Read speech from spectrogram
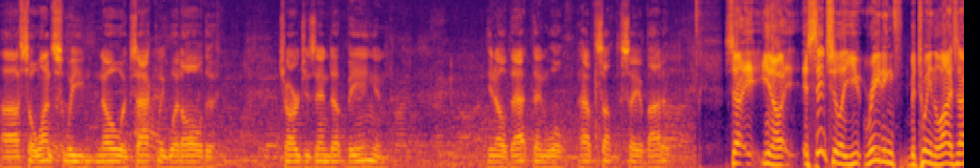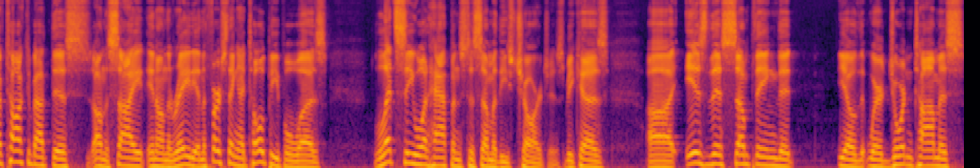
Uh, so once we know exactly what all the charges end up being, and you know that, then we'll have something to say about it. So you know, essentially, you reading between the lines, and I've talked about this on the site and on the radio. And the first thing I told people was, let's see what happens to some of these charges because uh, is this something that you know where Jordan Thomas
